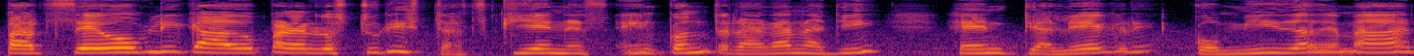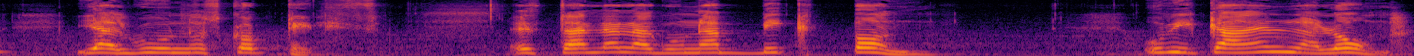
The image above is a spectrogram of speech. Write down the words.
paseo obligado para los turistas, quienes encontrarán allí gente alegre, comida de mar y algunos cócteles. Está la laguna Big Pond, ubicada en la loma.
